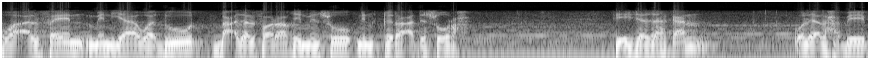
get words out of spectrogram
wa alfain min ya wadud ba'da al-faraghi min su min qira'ati surah. Diijazahkan oleh Al-Habib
